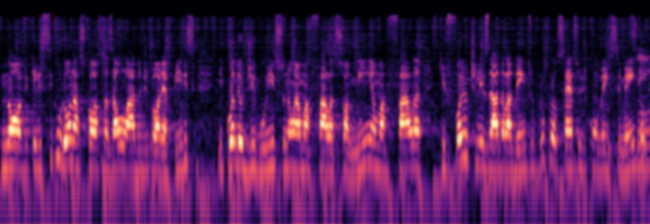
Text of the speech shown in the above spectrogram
nove, que ele segurou nas costas ao lado de Glória Pires. E quando eu digo isso, não é uma fala só minha, é uma fala que foi utilizada lá dentro para o processo de convencimento Sim.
